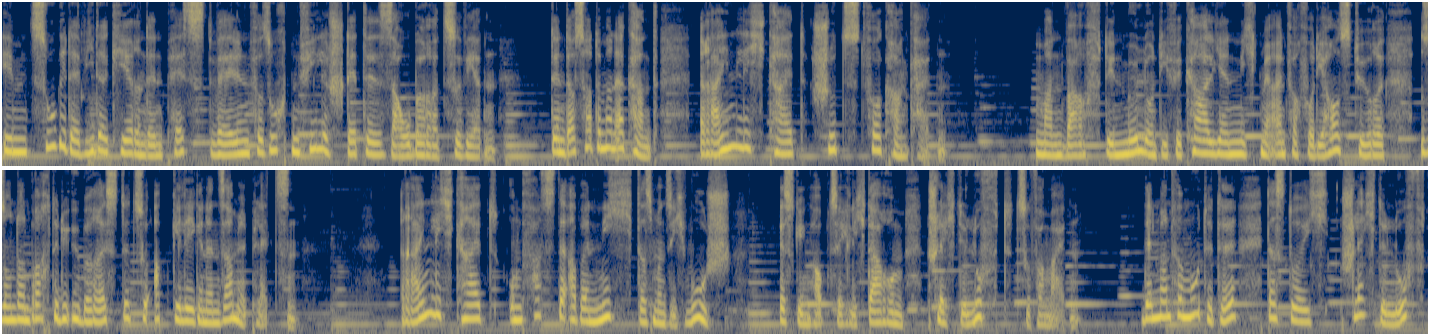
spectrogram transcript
Im Zuge der wiederkehrenden Pestwellen versuchten viele Städte sauberer zu werden. Denn das hatte man erkannt. Reinlichkeit schützt vor Krankheiten. Man warf den Müll und die Fäkalien nicht mehr einfach vor die Haustüre, sondern brachte die Überreste zu abgelegenen Sammelplätzen. Reinlichkeit umfasste aber nicht, dass man sich wusch. Es ging hauptsächlich darum, schlechte Luft zu vermeiden. Denn man vermutete, dass durch schlechte Luft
